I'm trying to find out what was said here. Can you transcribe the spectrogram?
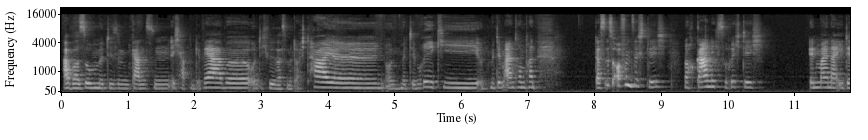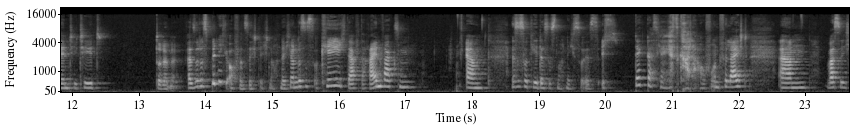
Aber so mit diesem ganzen, ich habe ein Gewerbe und ich will was mit euch teilen und mit dem Reiki und mit dem einen drum dran, das ist offensichtlich noch gar nicht so richtig in meiner Identität drin. Also das bin ich offensichtlich noch nicht. Und das ist okay, ich darf da reinwachsen. Ähm, es ist okay, dass es noch nicht so ist. Ich decke das ja jetzt gerade auf und vielleicht ähm, was ich,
